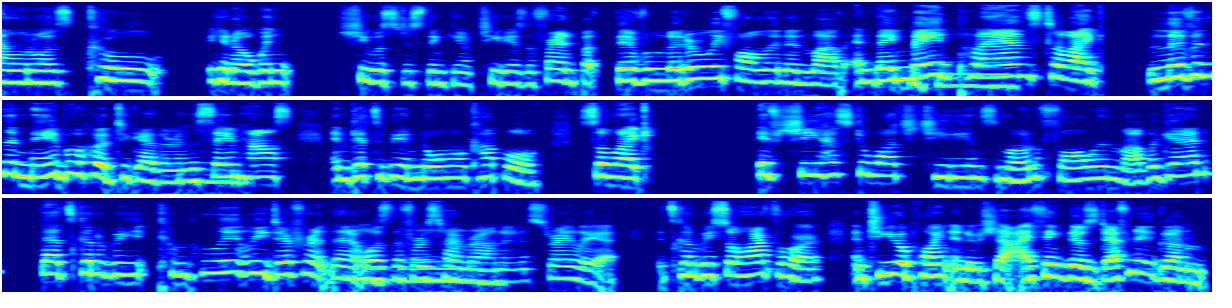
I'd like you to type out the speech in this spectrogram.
Eleanor's cool. You know when she was just thinking of Chidi as a friend, but they've literally fallen in love, and they made Mhm. plans to like live in the neighborhood together in the same Mhm. house and get to be a normal couple. So like if she has to watch Chidi and Simone fall in love again, that's going to be completely different than it was the first time around in Australia. It's going to be so hard for her. And to your point, Anusha, I think there's definitely going to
